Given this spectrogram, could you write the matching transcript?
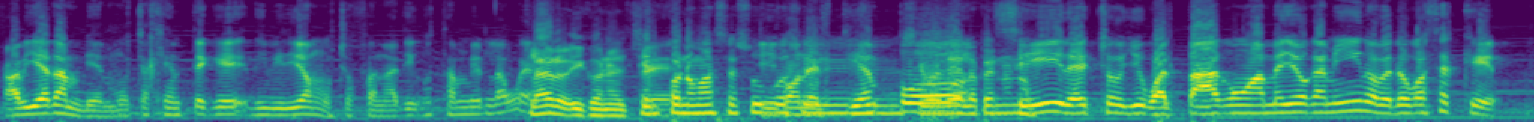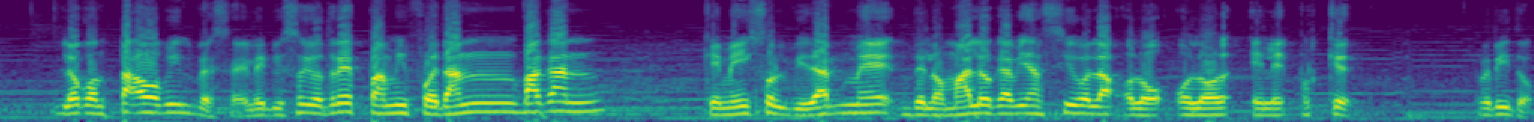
había también mucha gente que dividió a muchos fanáticos también la weá. Claro, y con el Sí. tiempo nomás se supo Y con si- el tiempo, si valía la pena o no. sí, de hecho yo igual estaba como a medio camino, pero la cosa es que lo he contado mil veces. El episodio 3 para mí fue tan bacán que me hizo olvidarme de lo malo que habían sido la, o lo, o lo- el- porque, repito,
